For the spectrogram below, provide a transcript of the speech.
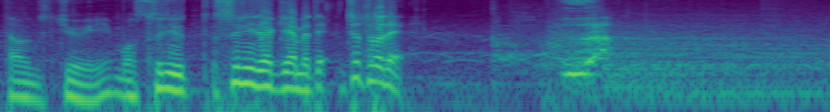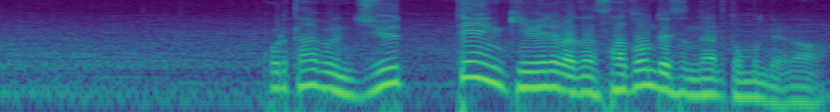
タウンズ注意。もうスリースリーだけやめて。ちょっと待って。うわ。これ多分10点決めればサドンデスになると思うんだよな。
